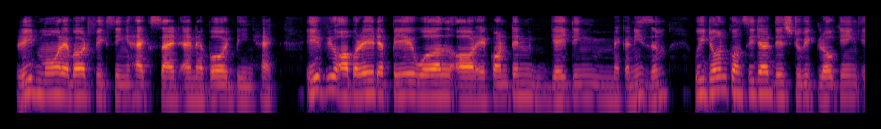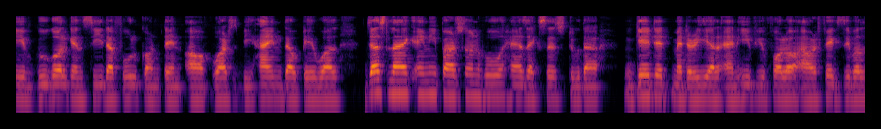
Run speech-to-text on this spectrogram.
Read more about fixing hacked site and avoid being hacked. If you operate a paywall or a content gating mechanism, we don't consider this to be cloaking if Google can see the full content of what's behind the paywall, just like any person who has access to the gated material and if you follow our flexible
